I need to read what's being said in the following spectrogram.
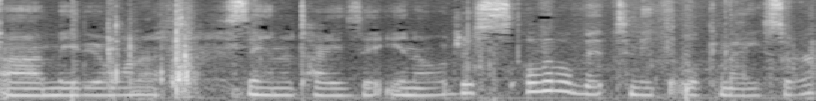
Uh, maybe I want to sanitize it, you know, just a little bit to make it look nicer.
